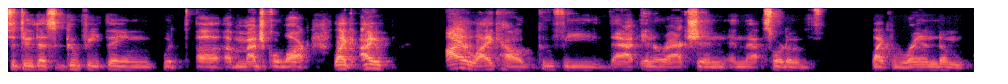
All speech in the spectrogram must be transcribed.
to do this goofy thing with uh, a magical lock like i i like how goofy that interaction and that sort of like random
